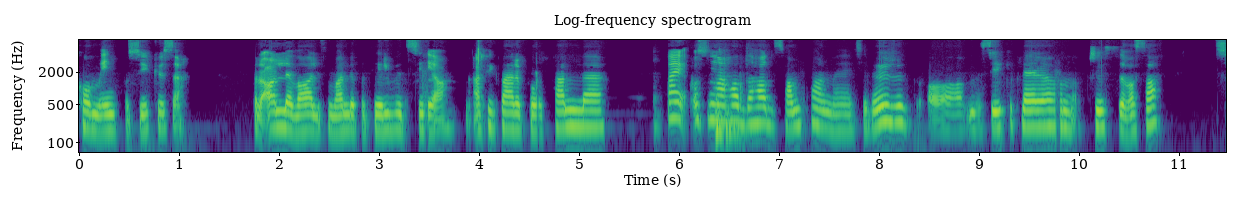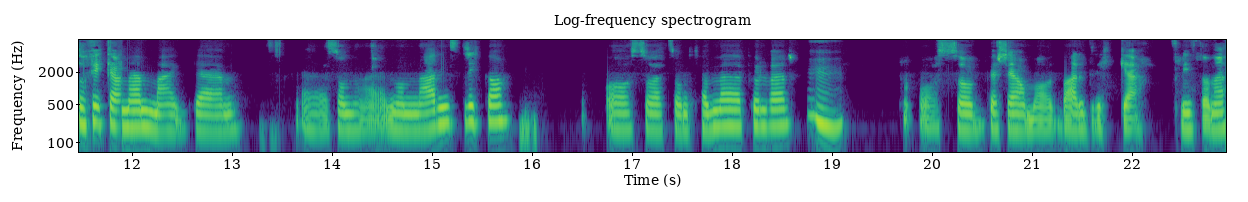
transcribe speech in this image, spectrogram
kom inn på sykehuset. For alle var liksom veldig på tilbudssida. Jeg fikk være på hotellet. Nei, og så når jeg hadde hatt samtale med kirurg og med sykepleiere, og krysset var satt, så fikk jeg med meg eh, sånn, noen næringsdrikker og så et sånt tømmepulver Mm. og så beskjed om å bare drikke flytende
